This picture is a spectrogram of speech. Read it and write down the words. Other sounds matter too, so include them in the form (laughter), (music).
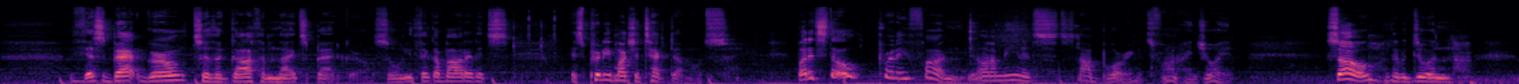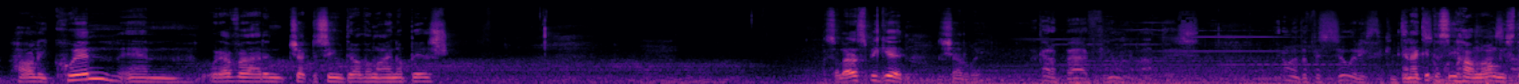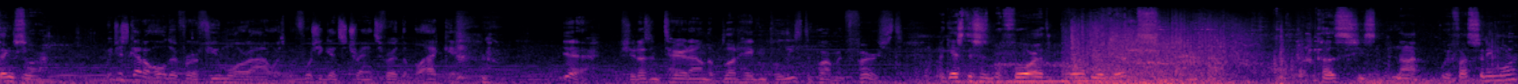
this Batgirl to the Gotham Knights Batgirl. So when you think about it, it's it's pretty much a tech demo. It's, but it's still pretty fun. You know what I mean? It's it's not boring. It's fun. I enjoy it. So I'm gonna be doing Harley Quinn and whatever. I didn't check to see what the other lineup is. So let us begin, shall we? I got a bad feeling about don't have the facilities to contain And I get to see how long these things are. We just gotta hold her for a few more hours before she gets transferred to Blackgate. (laughs) yeah, she doesn't tear down the Blüdhaven Police Department first. I guess this is before all the events. Because she's not with us anymore.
